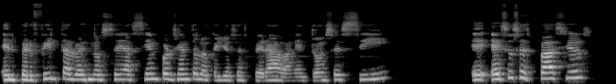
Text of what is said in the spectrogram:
el perfil tal vez no sea 100% lo que ellos esperaban. Entonces sí, e, esos espacios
